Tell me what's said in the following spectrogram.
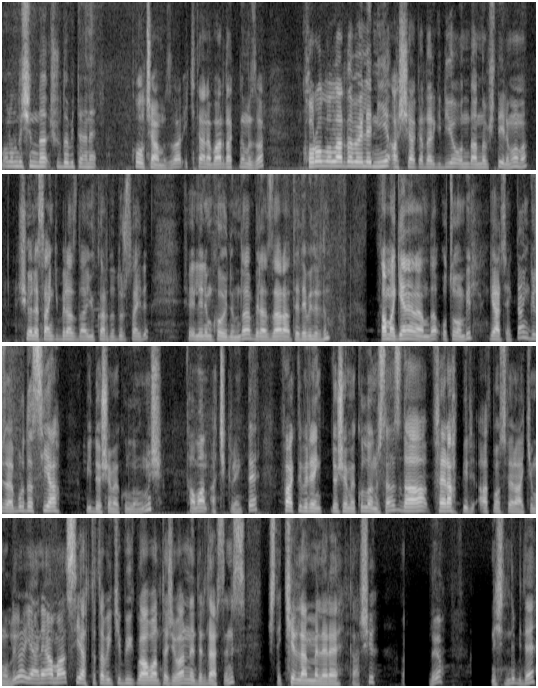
Onun dışında şurada bir tane kolçağımız var. iki tane bardaklığımız var. Corolla'larda böyle niye aşağı kadar gidiyor onu da anlamış değilim ama şöyle sanki biraz daha yukarıda dursaydı şöyle elim koyduğumda biraz daha rahat edebilirdim. Ama genel anlamda otomobil gerçekten güzel. Burada siyah bir döşeme kullanılmış. Tavan açık renkte. Farklı bir renk döşeme kullanırsanız daha ferah bir atmosfer hakim oluyor. Yani ama siyahta tabii ki büyük bir avantajı var. Nedir derseniz işte kirlenmelere karşı oluyor. Şimdi bir de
